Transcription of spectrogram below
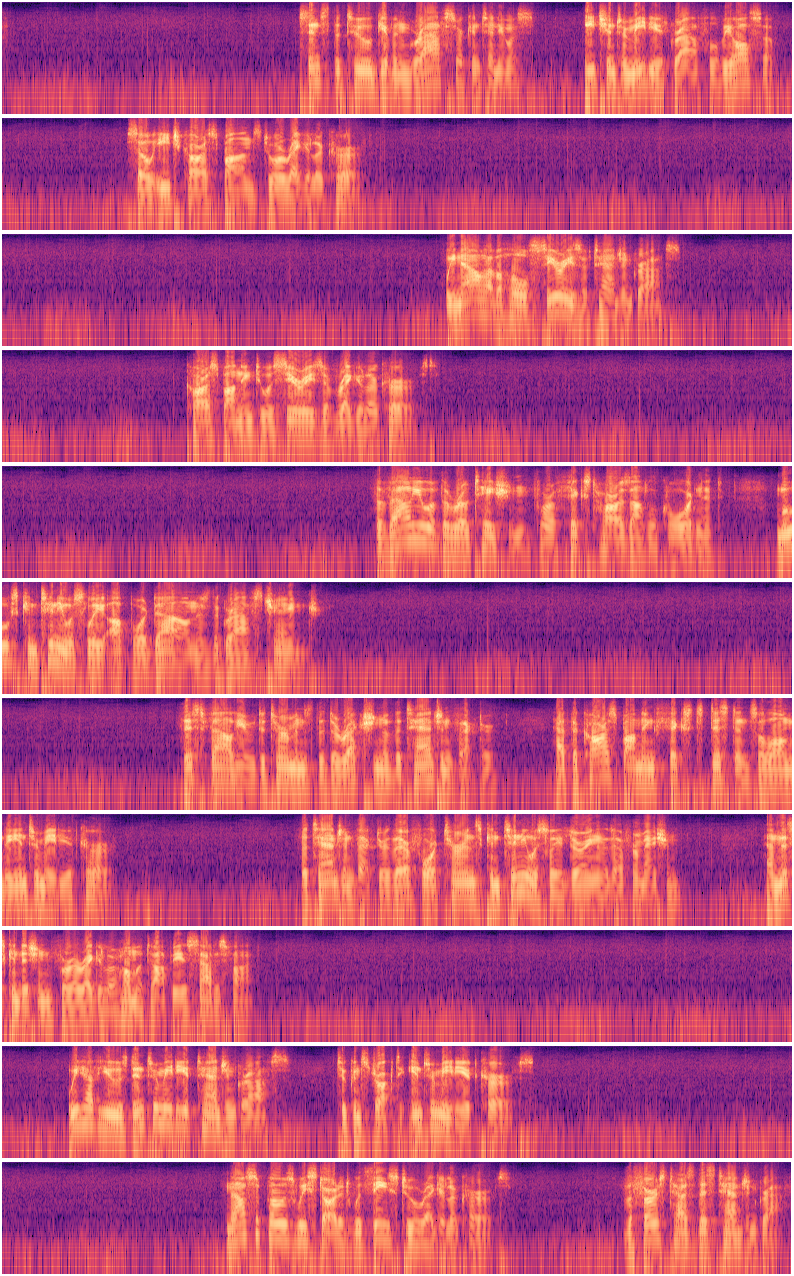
Since the two given graphs are continuous, each intermediate graph will be also. So each corresponds to a regular curve. We now have a whole series of tangent graphs corresponding to a series of regular curves. The value of the rotation for a fixed horizontal coordinate moves continuously up or down as the graphs change. This value determines the direction of the tangent vector at the corresponding fixed distance along the intermediate curve. The tangent vector therefore turns continuously during the deformation, and this condition for a regular homotopy is satisfied. We have used intermediate tangent graphs to construct intermediate curves. Now suppose we started with these two regular curves. The first has this tangent graph.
